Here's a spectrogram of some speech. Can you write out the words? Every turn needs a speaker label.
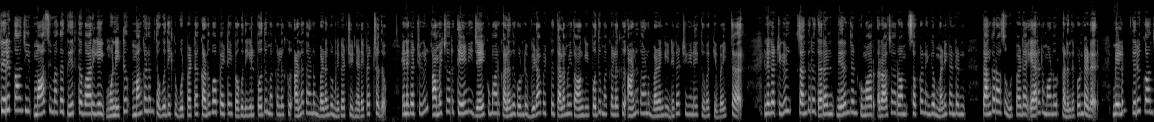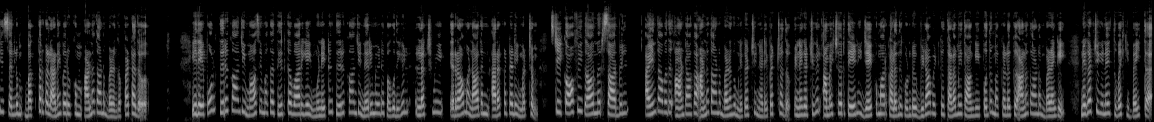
Speaker 1: திருக்காஞ்சி மாசிமக தீர்த்தவாரியை முன்னிட்டு மங்களம் தொகுதிக்கு உட்பட்ட கணுவாப்பேட்டை பகுதியில் பொதுமக்களுக்கு அன்னதானம் வழங்கும் நிகழ்ச்சி நடைபெற்றது. இந்நிகழ்ச்சியில் அமைச்சர் தேனி ஜெயக்குமார் கலந்து கொண்டு விழாவிற்கு தலைமை தாங்கி பொதுமக்களுக்கு அன்னதானம் வழங்கி நிகழ்ச்சியினை துவக்கி வைத்தார். இந்நிகழ்ச்சியில் சந்திரதரன் நிரஞ்சன்குமார் ராஜாராம் சொக்கலிங்கம் மணிகண்டன் தங்கராசு உட்பட ஏராளமானோர் கலந்து கொண்டனர். மேலும் திருக்காஞ்சி செல்லும் பக்தர்கள் அனைவருக்கும் அன்னதானம் வழங்கப்பட்டது. இதேபோல் திருக்காஞ்சி மாசிமக தீர்த்தவாரியை முன்னிட்டு திருக்காஞ்சி நெறிமேடு பகுதியில் லட்சுமி ராமநாதன் அறக்கட்டளை மற்றும் ஸ்ரீ காஃபி கார்னர் சார்பில் ஐந்தாவது ஆண்டாக அன்னதானம் வழங்கும் நிகழ்ச்சி நடைபெற்றது. இந்நிகழ்ச்சியில் அமைச்சர் தேனி ஜெயக்குமார் கலந்து கொண்டு விழாவிற்கு தலைமை தாங்கி பொதுமக்களுக்கு அன்னதானம் வழங்கி நிகழ்ச்சியினை துவக்கி வைத்தார்.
